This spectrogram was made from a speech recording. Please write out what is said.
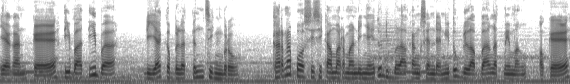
ya kan Oke. tiba-tiba dia kebelet kencing bro karena posisi kamar mandinya itu di belakang sen dan itu gelap banget memang Oke.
